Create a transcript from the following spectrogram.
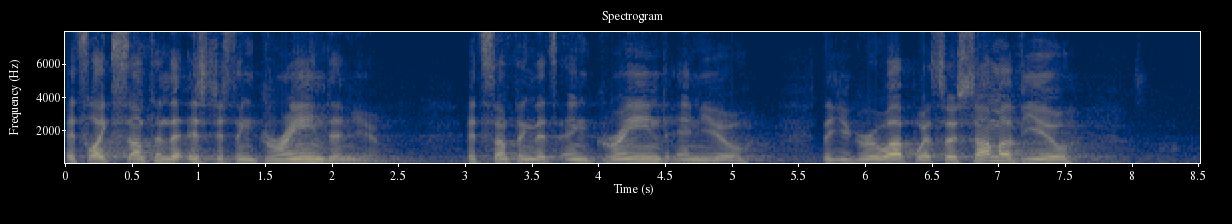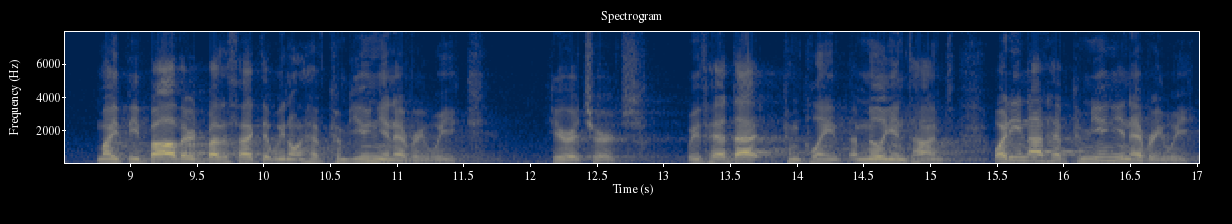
it's like something that is just ingrained in you. It's something that's ingrained in you that you grew up with. So some of you might be bothered by the fact that we don't have communion every week here at church. We've had that complaint a million times. Why do you not have communion every week?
